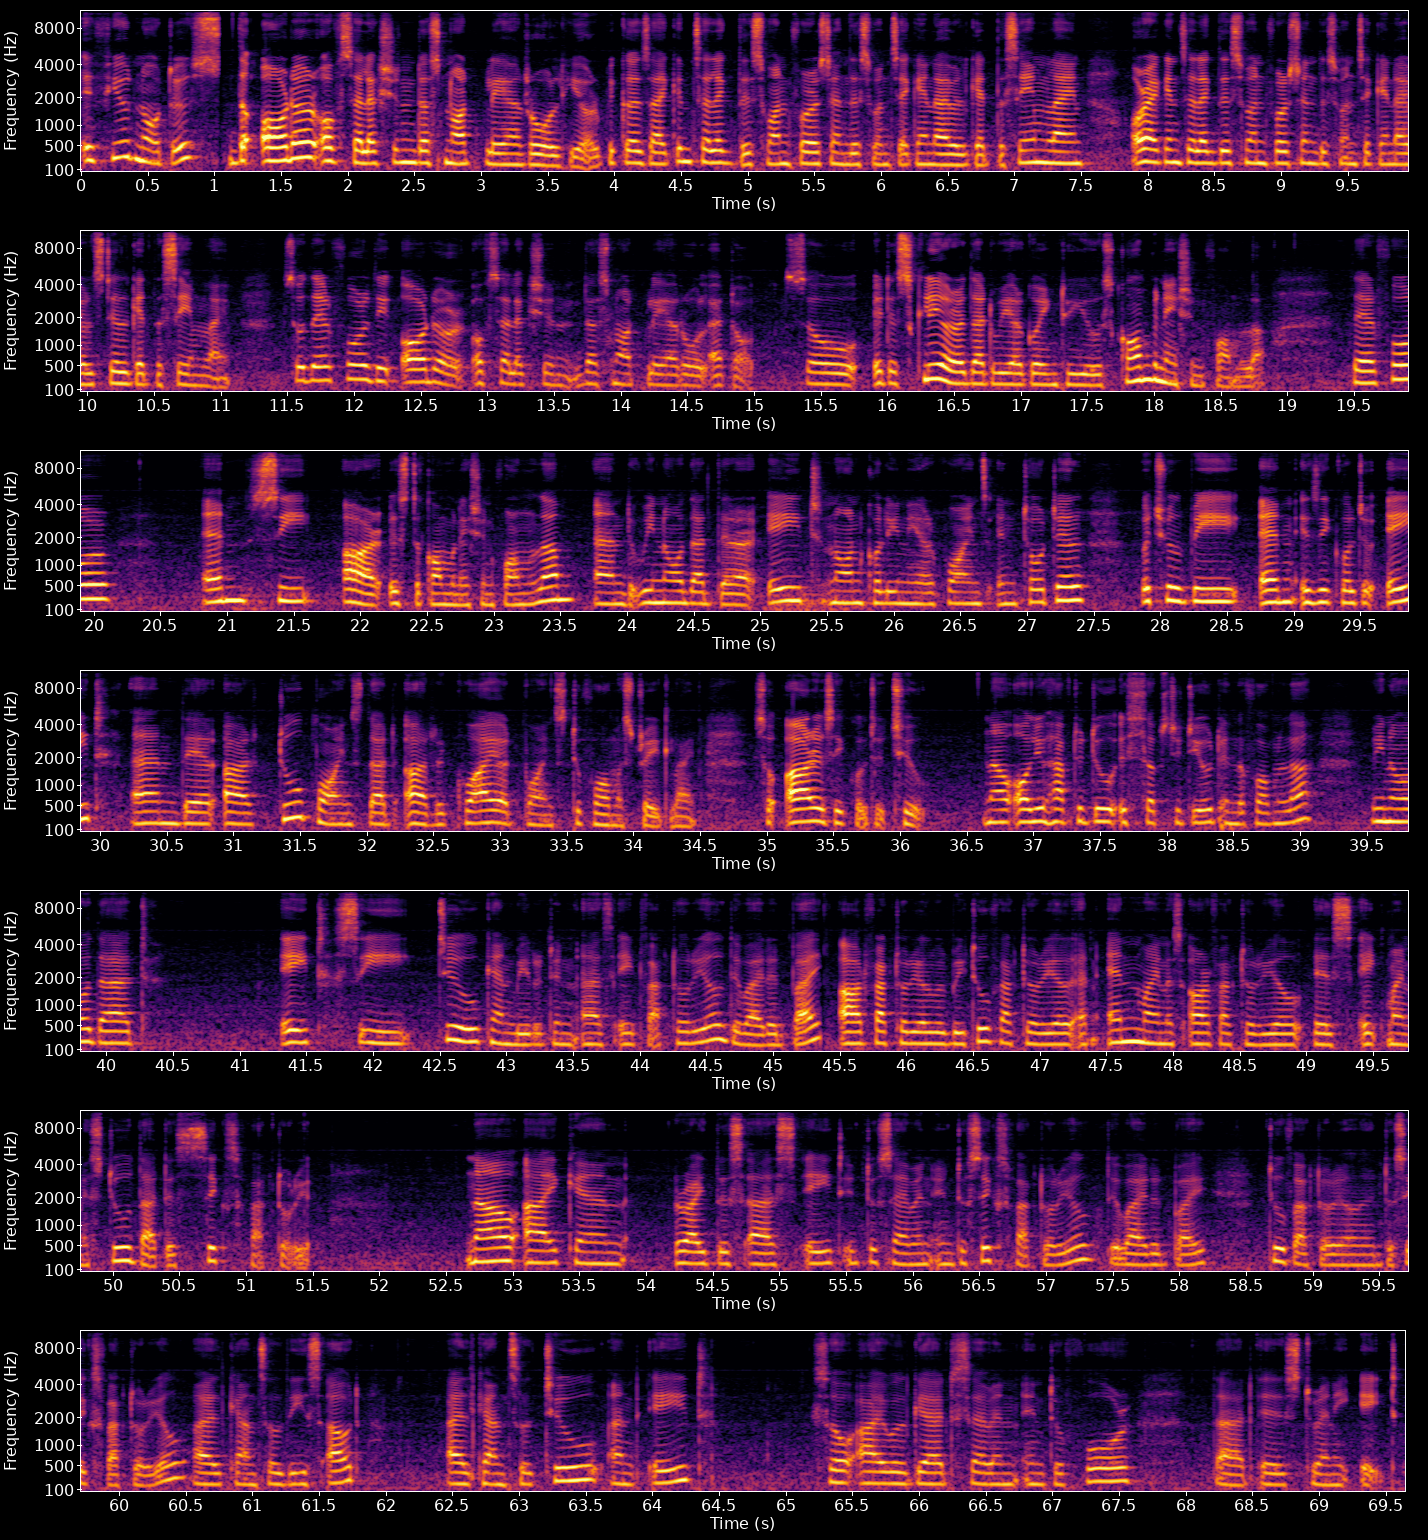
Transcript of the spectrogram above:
if you notice the order of selection does not play a role here because I can select this one first and this one second I will get the same line. Or I can select this one first and this one second I will still get the same line. So therefore the order of selection does not play a role at all. So it is clear that we are going to use combination formula. Therefore NCR is the combination formula and we know that there are 8 non-collinear points in total which will be n is equal to 8 and there are two points that are required points to form a straight line. So r is equal to 2 now all you have to do is substitute in the formula. We know that 8c2 can be written as 8 factorial divided by r factorial will be 2 factorial and n minus r factorial is 8 minus 2 that is 6 factorial now I can write this as 8 into 7 into 6 factorial divided by 2 factorial into 6 factorial. I'll cancel these out. I'll cancel 2 and 8. So I will get 7 into 4 that is 28.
